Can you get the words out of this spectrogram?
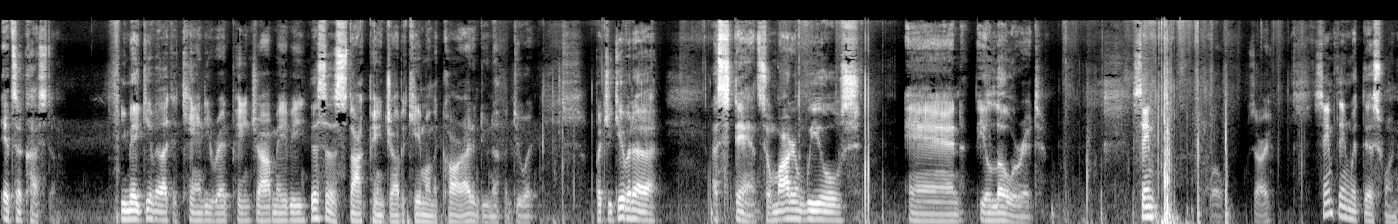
it's a custom. You may give it like a candy red paint job maybe. This is a stock paint job that came on the car. I didn't do nothing to it. But you give it a, a stance. So modern wheels and you lower it. Same, whoa, sorry. Same thing with this one.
